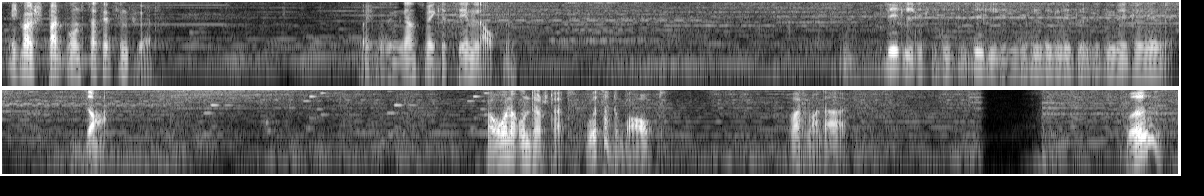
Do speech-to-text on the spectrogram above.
Bin ich mal gespannt, wo uns das jetzt hinführt. Aber ich muss den ganzen Weg jetzt hinlaufen. So. Barona Unterstadt. Wo ist das überhaupt? Warte mal da. Was?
